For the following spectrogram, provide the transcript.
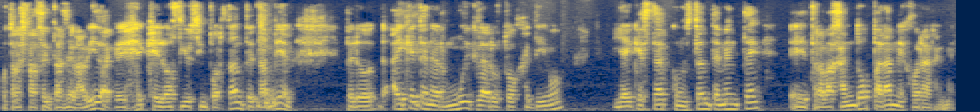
otras facetas de la vida, que, el ocio es importante también. Pero hay que tener muy claro tu objetivo y hay que estar constantemente eh, trabajando para mejorar en él.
